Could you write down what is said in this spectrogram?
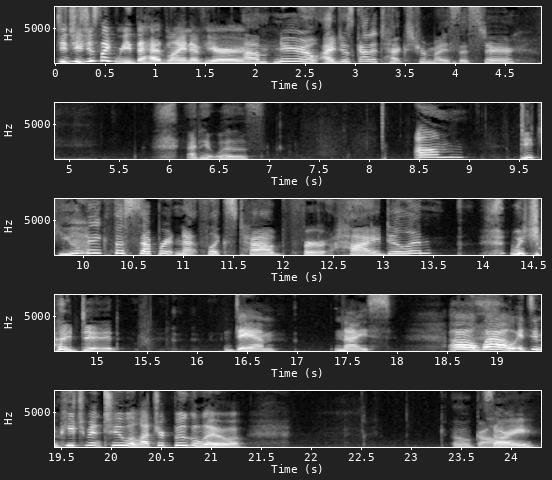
Did you just like read the headline of your? Um, no, no, no. I just got a text from my sister, and it was, um, did you make the separate Netflix tab for Hi Dylan? Which I did. Damn. Nice. Oh, wow. It's impeachment 2 Electric Boogaloo. Oh God. Sorry.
